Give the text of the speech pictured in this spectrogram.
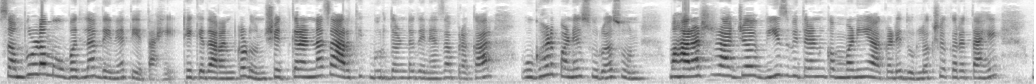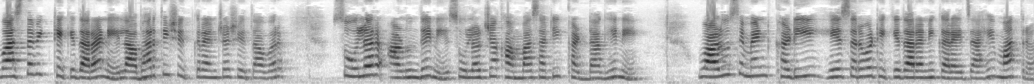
संपूर्ण मोबदला देण्यात येत आहे. ठेकेदारांकडून शेतकऱ्यांनाच आर्थिक भूर्दंड देण्याचा प्रकार उघडपणे सुरू असून महाराष्ट्र राज्य वीज वितरण कंपनी याकडे दुर्लक्ष करत आहे. वास्तविक ठेकेदाराने लाभार्थी शेतकऱ्यांच्या शेतावर सोलर आणून देणे सोलरच्या खांबासाठी खड्डा घेणे वाळू सिमेंट खडी हे सर्व ठेकेदारांनी करायचे आहे. मात्र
